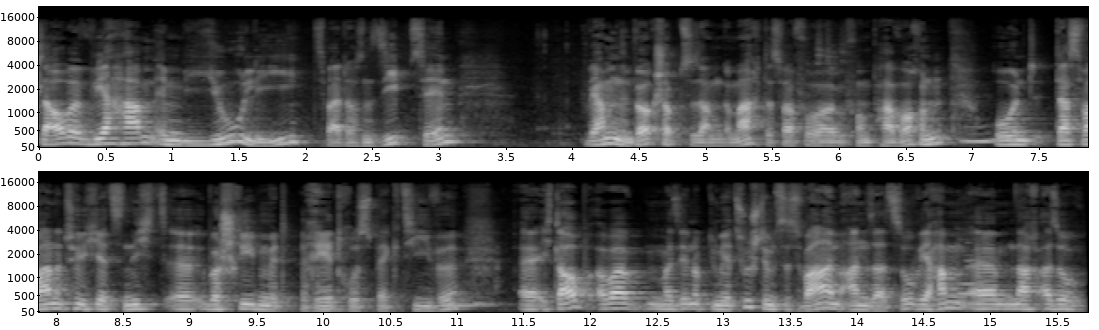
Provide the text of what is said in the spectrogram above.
glaube, wir haben im Juli 2017 wir haben einen Workshop zusammen gemacht, das war vor, vor ein paar Wochen. Mhm. Und das war natürlich jetzt nicht äh, überschrieben mit Retrospektive. Äh, ich glaube aber, mal sehen, ob du mir zustimmst, es war im Ansatz so. Wir haben ja. ähm, nach also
